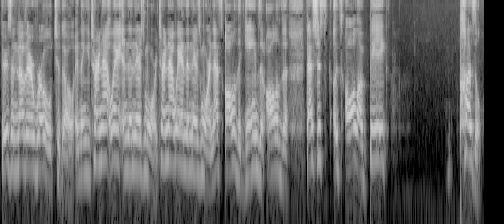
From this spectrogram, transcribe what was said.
there's another road to go. And then you turn that way and then there's more. Turn that way and then there's more. And that's all of the games and all of the, that's just, it's all a big puzzle.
